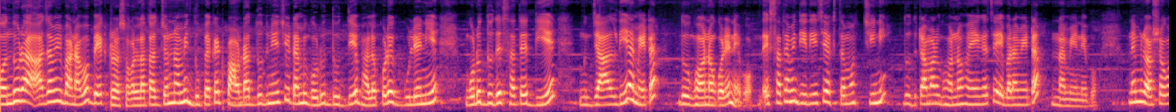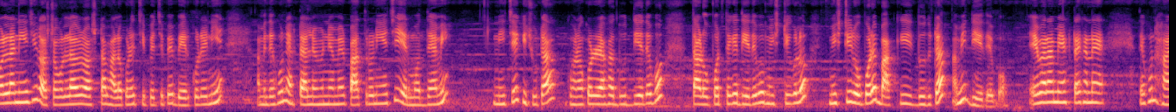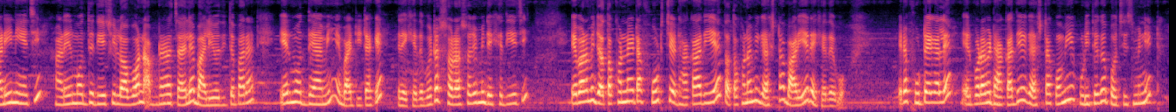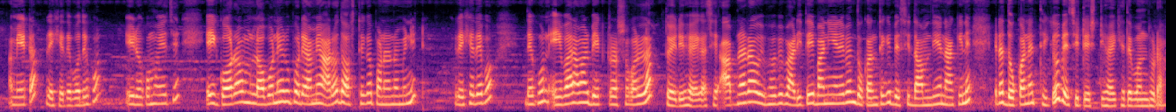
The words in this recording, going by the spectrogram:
বন্ধুরা, আজ আমি বানাবো বেকড রসগোল্লা। তার জন্য আমি দু প্যাকেট পাউডার দুধ নিয়েছি। এটা আমি গরুর দুধ দিয়ে ভালো করে গুলে নিয়ে, গরুর দুধের সাথে দিয়ে, জাল দিয়ে আমি এটা দু ঘন করে নেব। এর সাথে আমি দিয়ে দিয়েছি এক চামচ চিনি। দুধটা আমার ঘন হয়ে গেছে। এবার আমি এটা নামিয়ে নেব। মানে আমি রসগোল্লা নিয়েছি। রসগোল্লার রসটা ভালো করে চিপে চিপে বের করে নিয়ে, আমি দেখুন একটা অ্যালুমিনিয়ামের পাত্র নিয়েছি। এর মধ্যে আমি নিচে কিছুটা ঘন করে রাখা দুধ দিয়ে দেবো। তার উপর থেকে দিয়ে দেবো মিষ্টিগুলো। মিষ্টির ওপরে বাকি দুধটা আমি দিয়ে দেবো। এবার আমি একটা এখানে দেখুন, হাঁড়ি নিয়েছি। হাঁড়ির মধ্যে দিয়েছি লবণ, আপনারা চাইলে বালিও দিতে পারেন। এর মধ্যে আমি এই বাটিটাকে রেখে দেবো। এটা সরাসরি আমি রেখে দিয়েছি। এবার আমি যতক্ষণ না এটা ফুটছে ঢাকা দিয়ে, ততক্ষণ আমি গ্যাসটা বাড়িয়ে রেখে দেবো। এটা ফুটে গেলে এরপর আমি ঢাকা দিয়ে গ্যাসটা কমিয়ে কুড়ি থেকে পঁচিশ মিনিট আমি এটা রেখে দেবো। দেখুন, এইরকম হয়েছে। এই গরম লবণের উপরে আমি আরও দশ থেকে পনেরো মিনিট রেখে দেবো। দেখুন এবার আমার বেকড রসগোল্লা তৈরি হয়ে গেছে। আপনারা ওইভাবে বাড়িতেই বানিয়ে নেবেন। দোকান থেকে বেশি দাম দিয়ে না কিনে, এটা দোকানের থেকেও বেশি টেস্টি হয় খেতে বন্ধুরা।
